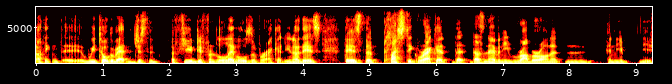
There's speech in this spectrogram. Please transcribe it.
I think we talk about just the, a few different levels of racket. You know, there's there's the plastic racket that doesn't have any rubber on it and and you you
